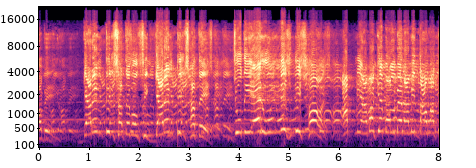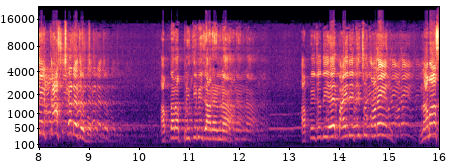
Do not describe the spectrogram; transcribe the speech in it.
হবে? গ্যারেন্টির সাথে বলছি, গ্যারেন্টির সাথে। যদি এর উনিশ বিশ হয়, আপনি আমাকে বলবেন, আমি দাওয়াতের কাজ ছেড়ে দেব। আপনারা পৃথিবী জানেন না। আপনি যদি এর বাইরে কিছু করেন, নামাজ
